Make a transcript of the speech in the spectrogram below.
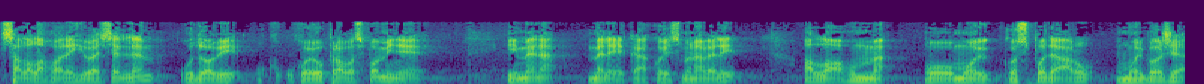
صلى الله عليه وسلم ودوبي koji upravo spominje imena meleka koje smo naveli Allahumma o moj gospodaru o moj Bože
